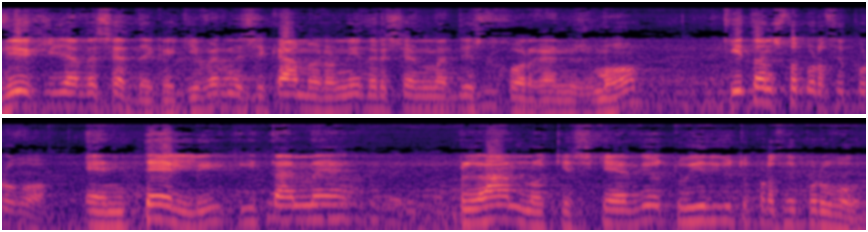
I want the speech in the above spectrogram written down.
2011 η κυβέρνηση Κάμερον ίδρυσε έναν αντίστοιχο οργανισμό και ήταν στον Πρωθυπουργό. Εν τέλει ήταν πλάνο και σχέδιο του ίδιου του Πρωθυπουργού.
